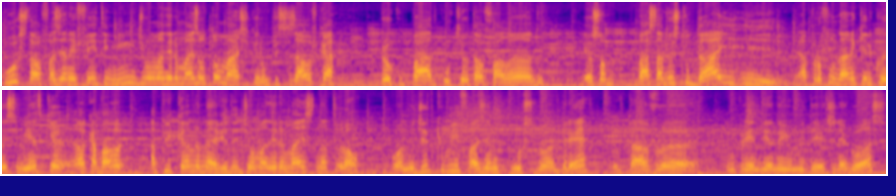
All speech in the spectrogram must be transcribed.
curso estava fazendo efeito em mim de uma maneira mais automática. Eu não precisava ficar preocupado com o que eu estava falando. Eu só bastava estudar e, e, aprofundar naquele conhecimento que eu acabava aplicando na minha vida de uma maneira mais natural. Bom, à medida que eu vim fazendo o curso do André, eu estava empreendendo em uma ideia de negócio,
